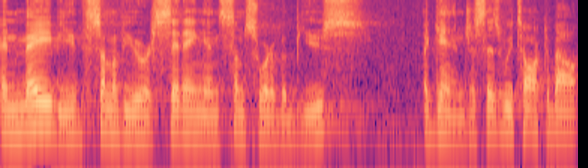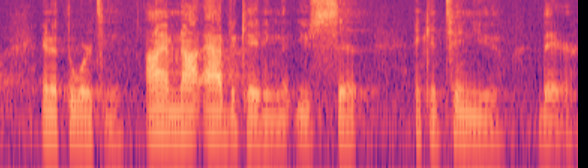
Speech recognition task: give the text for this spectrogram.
And maybe some of you are sitting in some sort of abuse. Again, just as we talked about in authority, I am not advocating that you sit and continue there.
